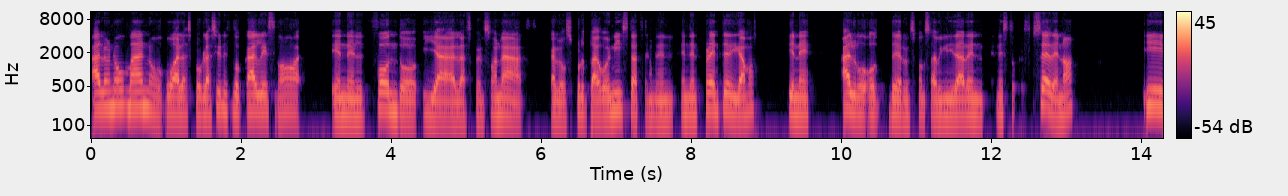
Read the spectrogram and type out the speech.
a lo no humano o a las poblaciones locales, ¿no? En el fondo y a las personas, a los protagonistas en el, en el frente, digamos, tiene algo de responsabilidad en, esto que sucede, ¿no? Y,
